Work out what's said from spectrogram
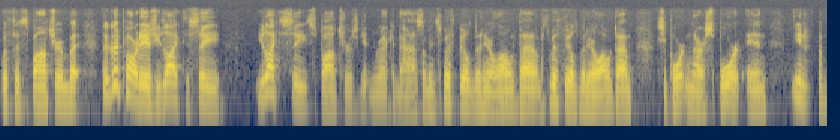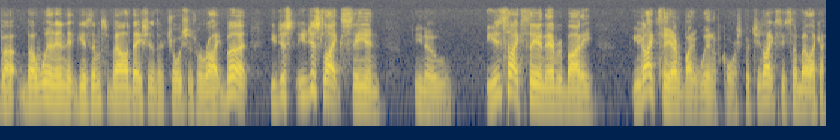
with the sponsor. But the good part is you'd like to see you like to see sponsors getting recognized. I mean, Smithfield's been here a long time. Smithfield's been here a long time supporting our sport, and you know, by, by winning, it gives them some validation that their choices were right. But you just you just like seeing, you know, you just like seeing everybody. You like to see everybody win, of course, but you like to see somebody like a,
